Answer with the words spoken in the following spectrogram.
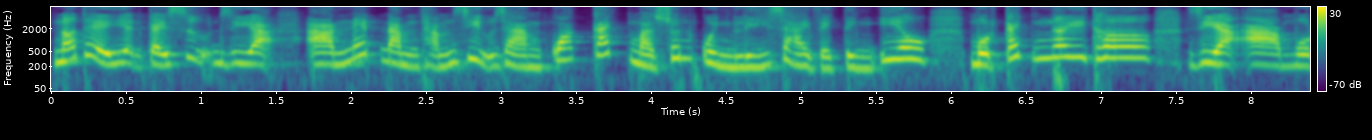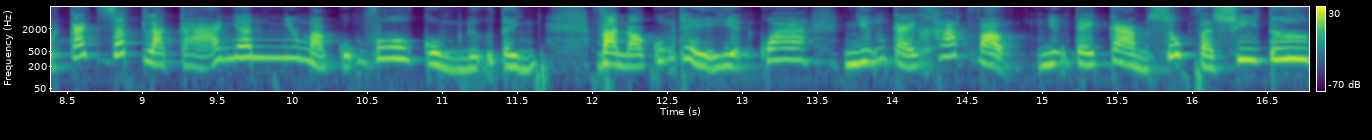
Nó thể hiện cái sự gì ạ? À nét đầm thắm dịu dàng qua cách mà Xuân Quỳnh lý giải về tình yêu Một cách ngây thơ gì ạ? À một cách rất là cá nhân nhưng mà cũng vô cùng nữ tính. Và nó cũng thể hiện qua những cái khát vọng, những cái cảm xúc và suy tư.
